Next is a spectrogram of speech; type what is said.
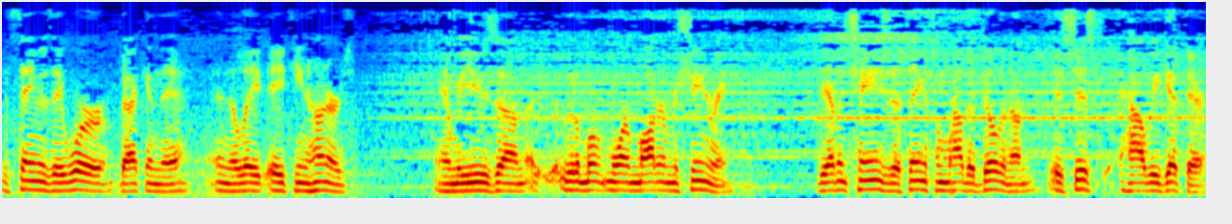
the same as they were back in the in the late 1800s, and we use um, a little more, modern machinery. We haven't changed a thing from how they're building them. It's just how we get there.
